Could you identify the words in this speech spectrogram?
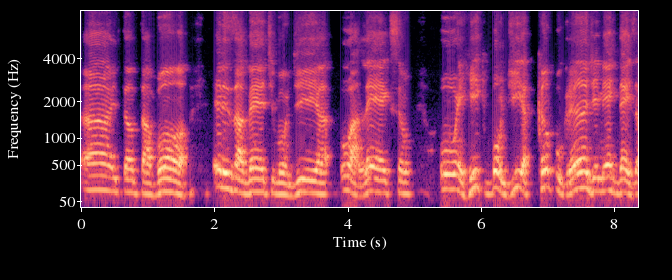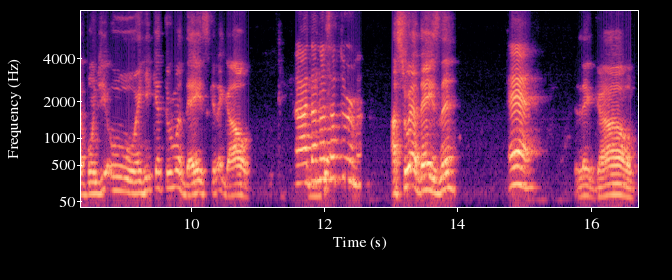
Ah, então tá bom. Elizabeth, bom dia. O Alexson. O Henrique, bom dia. Campo Grande, MR10. Ah, bom dia. O Henrique é turma 10, que legal. Ah, da nossa turma. A sua é a 10, né? É. Legal.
